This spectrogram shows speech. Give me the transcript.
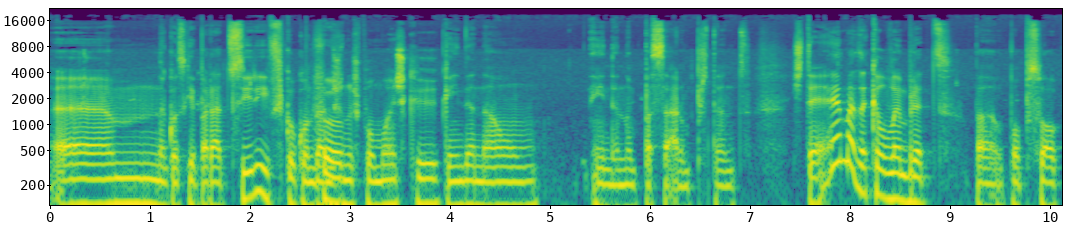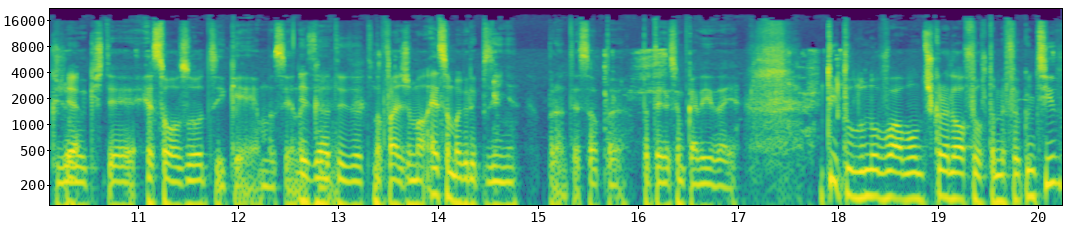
um, não conseguia parar de tossir e ficou com danos Foi. nos pulmões que, que, ainda, não, ainda não passaram. Portanto, isto é, é mais aquele lembrete para, para o pessoal que joga yeah. que isto é, é só aos outros e que é uma cena exato, que exato. não faz mal. É só uma gripezinha. Pronto, é só para, para terem assim um bocado de ideia. O título do novo álbum dos Cradlefield também foi conhecido:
